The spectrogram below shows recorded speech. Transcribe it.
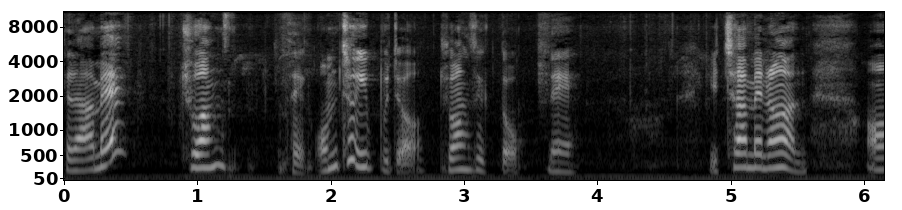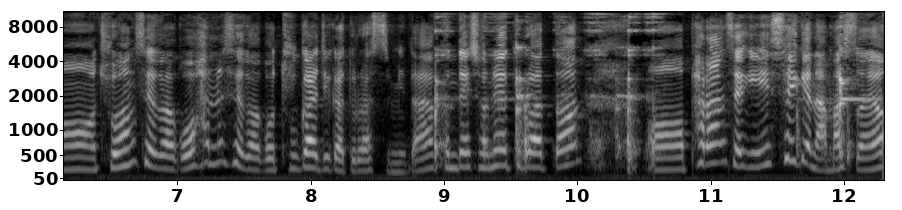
그 다음에 주황색 엄청 이쁘죠. 주황색도. 네. 이참에는 어, 주황색하고 하늘색하고 두 가지가 들어왔습니다. 근데 전에 들어왔던 어, 파란색이 세 개 남았어요.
